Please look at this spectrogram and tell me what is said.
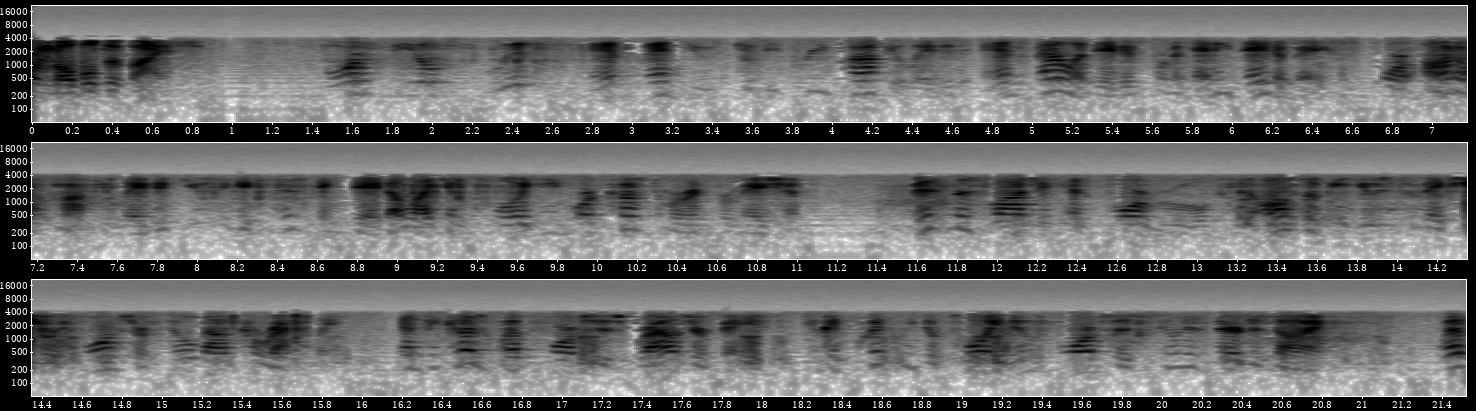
or mobile device. Form fields, lists, and menus can be pre-populated and validated from any database or auto-populated using existing data like employee or customer information. Business logic and form rules can also be used to make sure forms are filled out correctly. And because web forms is browser-based, you can quickly deploy new forms as soon as they're designed. Web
